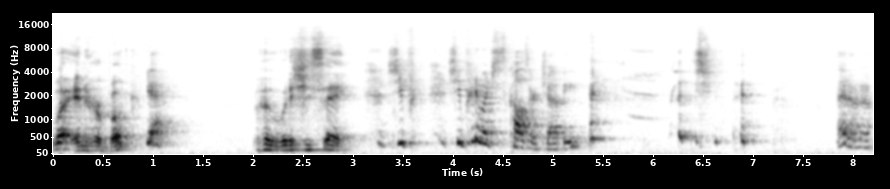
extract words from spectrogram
What in her book? Yeah. What did she say? She she pretty much just calls her chubby. She- I don't know.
